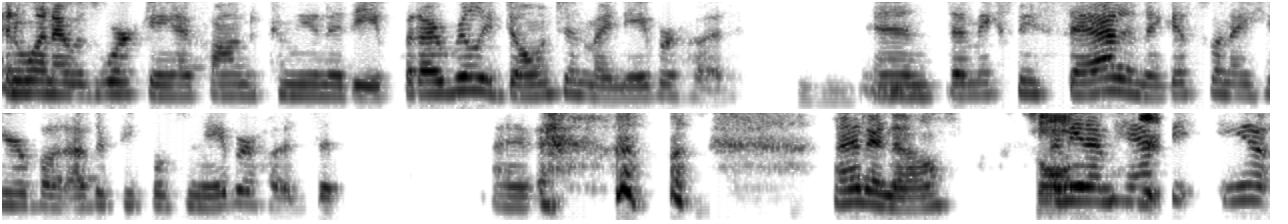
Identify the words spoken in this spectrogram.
and when I was working, I found community, but I really don't in my neighborhood. Mm-hmm. And that makes me sad. And I guess when I hear about other people's neighborhoods, it, I, I don't know. So, I mean, I'm happy. You know,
